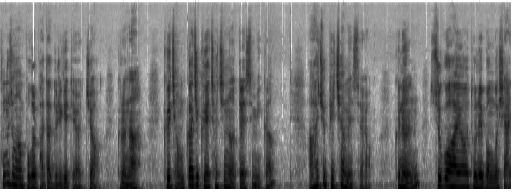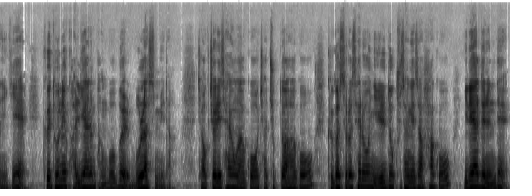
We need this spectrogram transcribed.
풍성한 복을 받아 누리게 되었죠. 그러나 그 전까지 그의 처지는 어떠했습니까? 아주 비참했어요. 그는 수고하여 돈을 번 것이 아니기에 그 돈을 관리하는 방법을 몰랐습니다. 적절히 사용하고 저축도 하고 그것으로 새로운 일도 구상해서 하고 이래야 되는데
